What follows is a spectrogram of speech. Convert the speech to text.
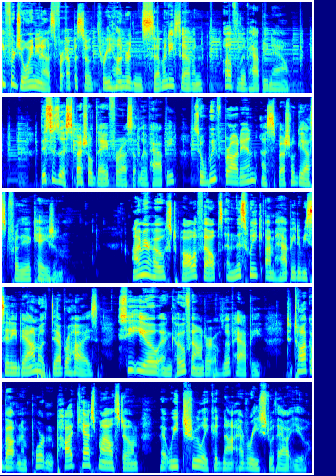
you for joining us for episode 377 of Live Happy Now. This is a special day for us at Live Happy, so we've brought in a special guest for the occasion. I'm your host, Paula Felps, and this week I'm happy to be sitting down with Deborah Heisz, CEO and co founder of Live Happy, to talk about an important podcast milestone that we truly could not have reached without you.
